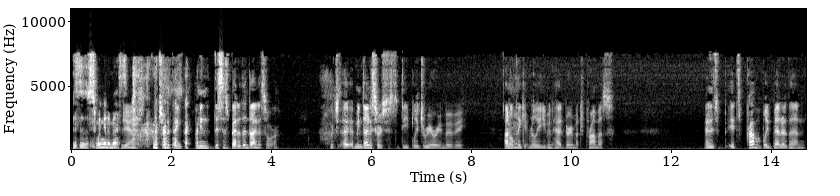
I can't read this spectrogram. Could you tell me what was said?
This is a swing and a miss. Yeah, I'm trying to think. I mean, this is better than Dinosaur, which I, I mean, Dinosaur is just a deeply dreary movie. I don't Mhm. think it really even had very much promise, and it's it's probably better than.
